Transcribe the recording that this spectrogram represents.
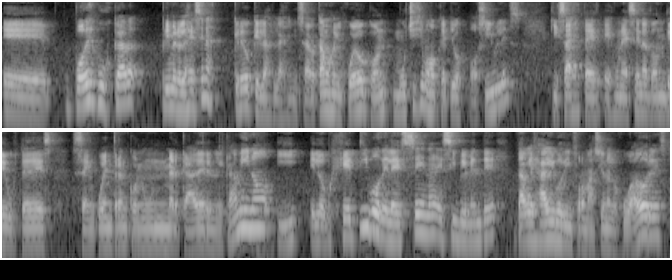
Eh, podés buscar, primero, las escenas creo que las, las insertamos en el juego con muchísimos objetivos posibles. Quizás esta es, es una escena donde ustedes se encuentran con un mercader en el camino y el objetivo de la escena es simplemente darles algo de información a los jugadores.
